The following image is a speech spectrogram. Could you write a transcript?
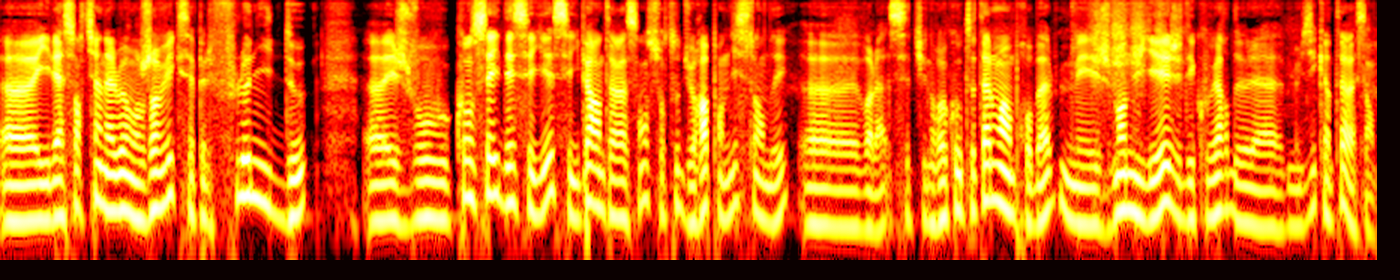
Euh, il a sorti un album en janvier qui s'appelle Flony 2. Euh, et je vous conseille d'essayer. C'est hyper intéressant, surtout du rap en islandais. Euh, voilà, c'est une reco totalement improbable, mais je m'ennuyais. J'ai découvert de la musique intéressante.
